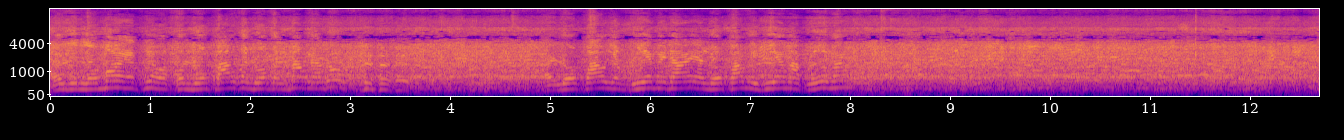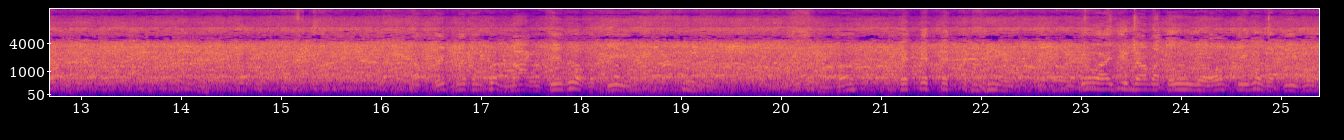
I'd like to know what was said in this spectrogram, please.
ได้ยินแล้วไหมเที่ยวาคนหลวงเปากันหลวงกันมั่งแล้วดู ไอ้หลวงเปายังเบียร์ไม่ได้อะหลวงเปาไม่เบียร์มาเปลือมั้งจับปิดไม่ต้องพ่นนายเที่ยวกับพี่ฮะดูให้ยืนหน้าประตูเหรอตีพวกกับตีพวก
